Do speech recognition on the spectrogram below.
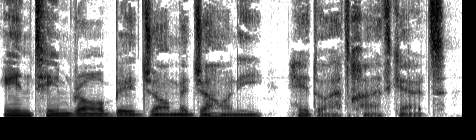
این تیم را به جام جهانی هدایت خواهد کرد.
